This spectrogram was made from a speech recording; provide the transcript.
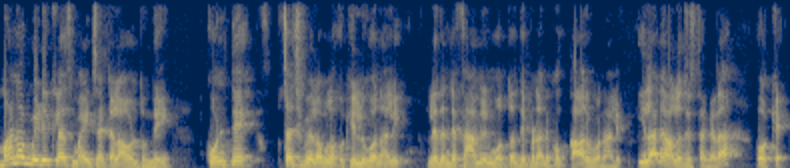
మన మిడిల్ క్లాస్ మైండ్ సెట్ ఎలా ఉంటుంది? కొంటే చచ్చిపోయే లోపల ఒక ఇల్లు కొనాలి లేదంటే ఫ్యామిలీని మొత్తం తిప్పడానికి ఒక కారు కొనాలి. ఇలానే ఆలోచిస్తాం కదా? ఓకే.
